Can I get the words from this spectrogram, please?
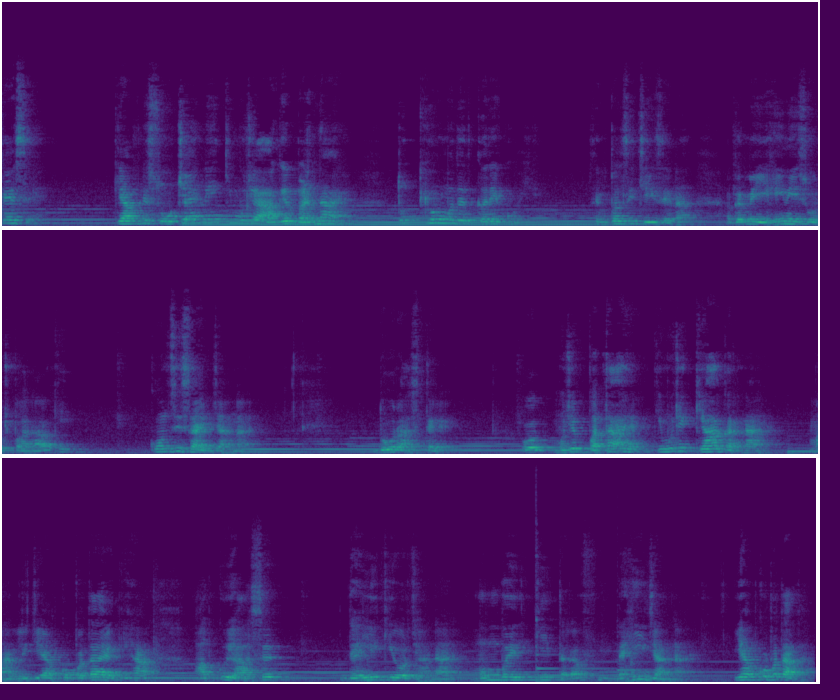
कैसे? कि आपने सोचा ही नहीं कि मुझे आगे बढ़ना है? तो क्यों मदद करे कोई? सिंपल सी चीज़ है ना, अगर मैं यही नहीं सोच पा रहा कि कौन सी साइड जाना है, दो रास्ते हैं, और मुझे पता है कि मुझे क्या करना है। मान लीजिए आपको पता है कि हाँ आपको यहाँ से दिल्ली की ओर जाना है, मुंबई की तरफ़ नहीं जाना है, ये आपको पता था।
